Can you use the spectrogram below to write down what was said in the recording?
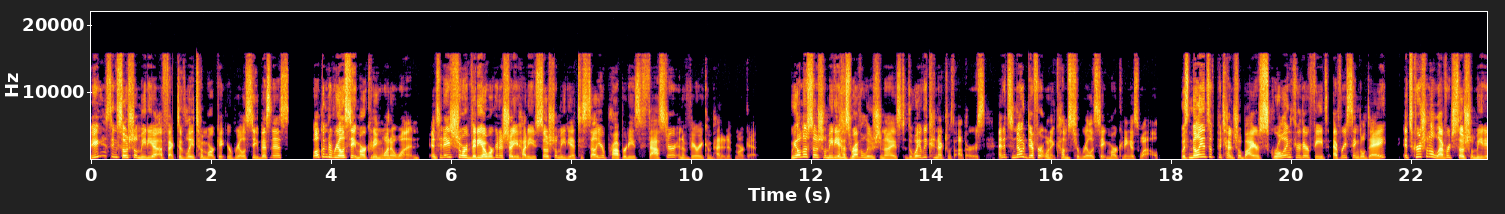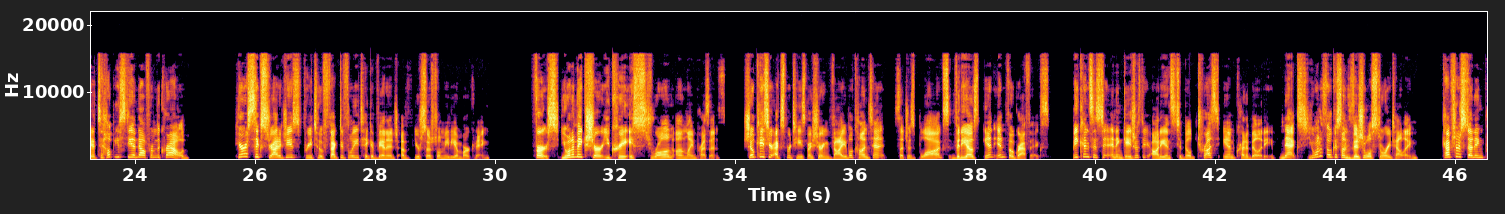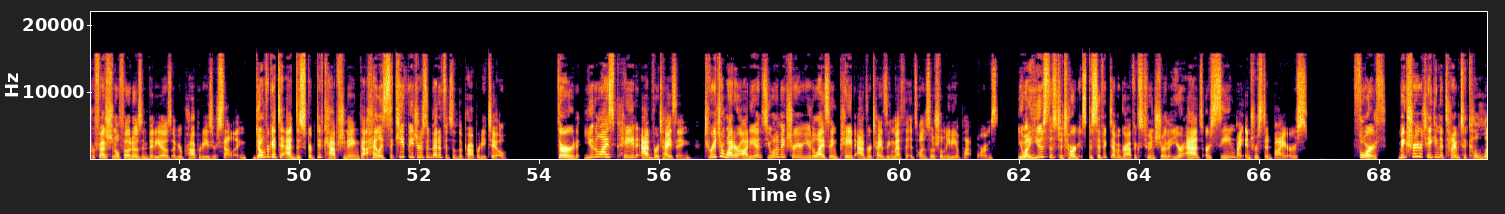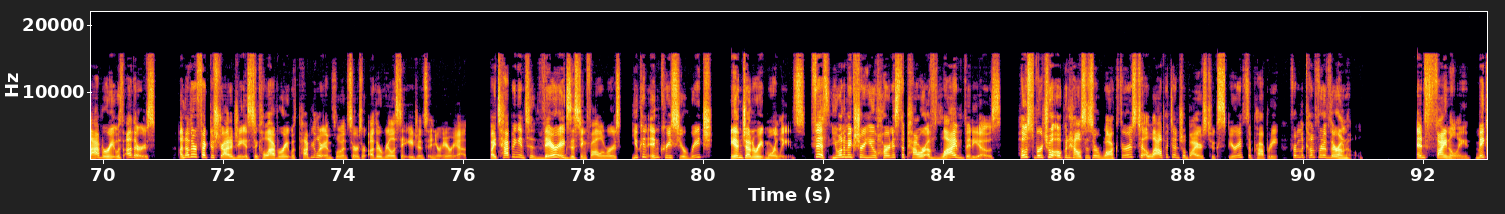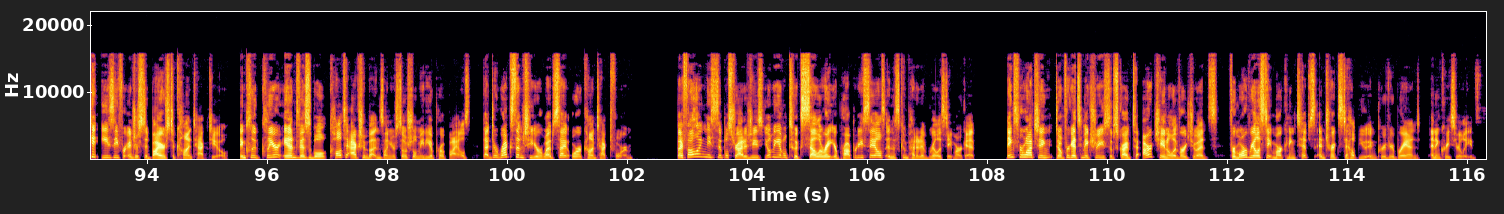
Are you using social media effectively to market your real estate business? Welcome to Real Estate Marketing 101. In today's short video, we're going to show you how to use social media to sell your properties faster in a very competitive market. We all know social media has revolutionized the way we connect with others, and it's no different when it comes to real estate marketing as well. With millions of potential buyers scrolling through their feeds every single day, it's crucial to leverage social media to help you stand out from the crowd. Here are six strategies for you to effectively take advantage of your social media marketing. First, you want to make sure you create a strong online presence. Showcase your expertise by sharing valuable content such as blogs, videos, and infographics. Be consistent and engage with your audience to build trust and credibility. Next, you want to focus on visual storytelling. Capture stunning professional photos and videos of your properties you're selling. Don't forget to add descriptive captioning that highlights the key features and benefits of the property, too. Third, utilize paid advertising. To reach a wider audience, you want to make sure you're utilizing paid advertising methods on social media platforms. You want to use this to target specific demographics to ensure that your ads are seen by interested buyers. Fourth, make sure you're taking the time to collaborate with others. Another effective strategy is to collaborate with popular influencers or other real estate agents in your area. By tapping into their existing followers, you can increase your reach and generate more leads. Fifth, you want to make sure you harness the power of live videos. Host virtual open houses or walkthroughs to allow potential buyers to experience the property from the comfort of their own home. And finally, make it easy for interested buyers to contact you. Include clear and visible call to action buttons on your social media profiles that directs them to your website or a contact form. By following these simple strategies, you'll be able to accelerate your property sales in this competitive real estate market. Thanks for watching. Don't forget to make sure you subscribe to our channel at Virtuance for more real estate marketing tips and tricks to help you improve your brand and increase your leads.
